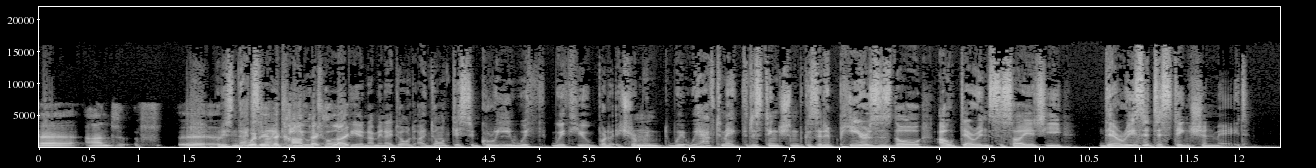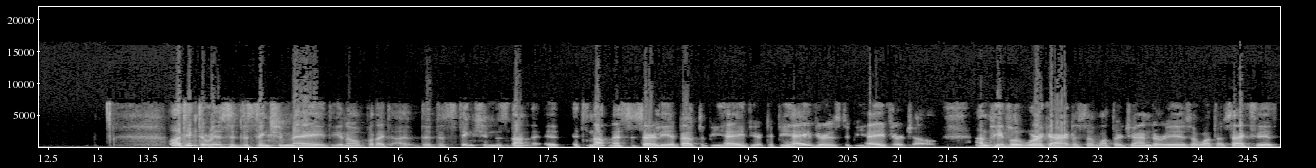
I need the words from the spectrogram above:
uh, and f- uh, But isn't that within a context like utopian? I mean, I don't, I don't disagree with, with you, but I mean, we, we have to make the distinction because it appears as though out there in society there is a distinction made. Well, I think there is a distinction made, you know, but I, I, the distinction is not, it, it's not necessarily about the behavior. The behavior is the behavior, Joe. And people, regardless of what their gender is or what their sex is,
